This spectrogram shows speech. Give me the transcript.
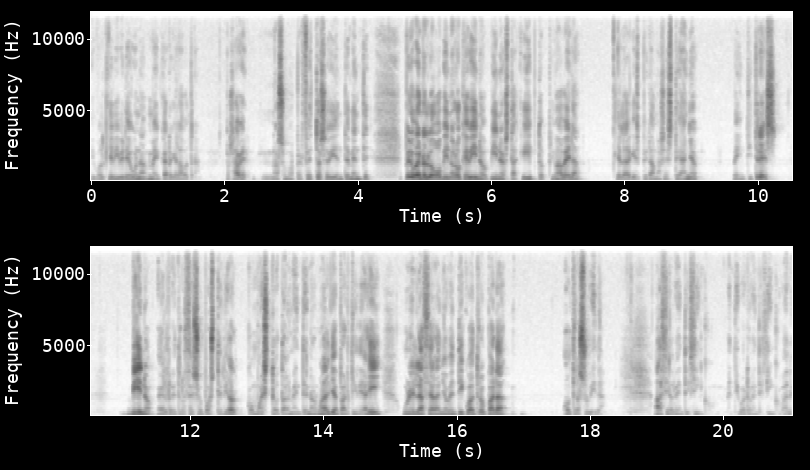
Igual que libré una, me cargué la otra. Pues a ver, no somos perfectos, evidentemente. Pero bueno, luego vino lo que vino. Vino esta cripto primavera, que es la que esperamos este año, 23. Vino el retroceso posterior, como es totalmente normal, y a partir de ahí, un enlace al año 24 para otra subida, hacia el 25, 24-25, ¿vale?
